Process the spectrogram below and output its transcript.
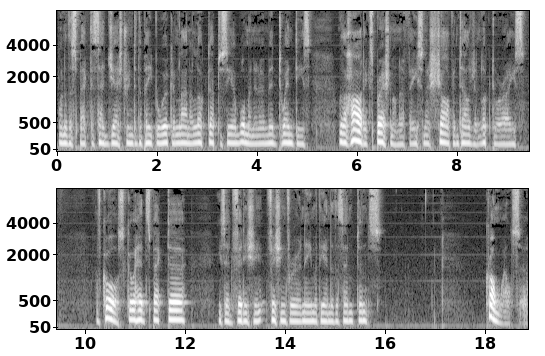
one of the spectres said, gesturing to the paperwork, and Lana looked up to see a woman in her mid twenties, with a hard expression on her face and a sharp, intelligent look to her eyes. Of course, go ahead, Spectre, he said, fishing for her name at the end of the sentence. Cromwell, sir,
